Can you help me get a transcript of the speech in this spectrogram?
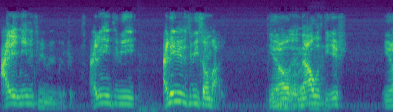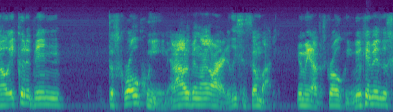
I didn't need it to be Reed Richards. I didn't need to be I needed it to be somebody. You know, and that was the issue. You know, it could have been the Skrull Queen, and I would have been like, all right, at least it's somebody. You mean not the Skrull Queen? It could have been the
